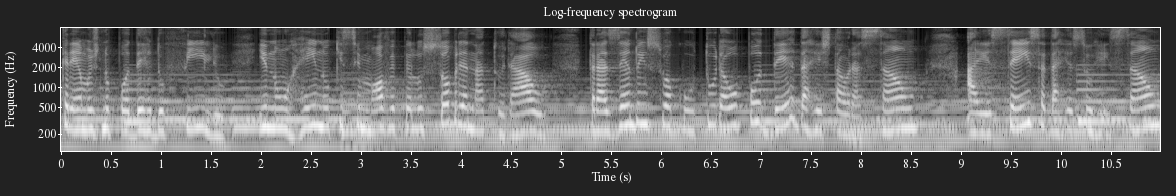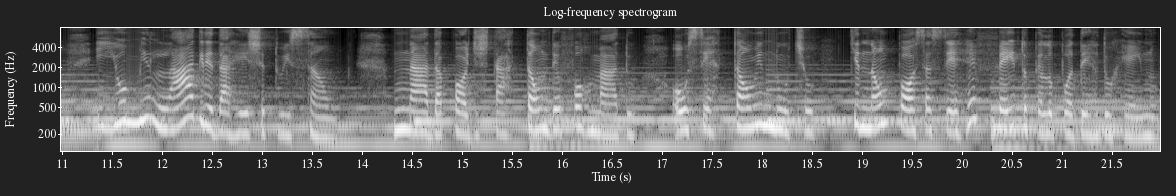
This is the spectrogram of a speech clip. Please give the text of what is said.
Cremos no poder do Filho e num reino que se move pelo sobrenatural, trazendo em sua cultura o poder da restauração, a essência da ressurreição e o milagre da restituição. Nada pode estar tão deformado ou ser tão inútil que não possa ser refeito pelo poder do reino.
